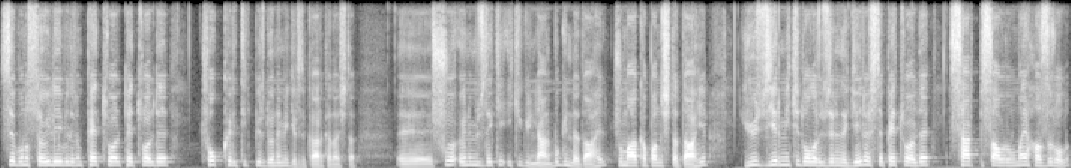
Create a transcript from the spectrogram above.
Size bunu söyleyebilirim. Petrol, petrolde çok kritik bir döneme girdik arkadaşlar. Ee, şu önümüzdeki iki gün yani bugün de dahil, cuma kapanış da dahil 122 dolar üzerine gelirse petrolde sert bir savrulmaya hazır olun.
